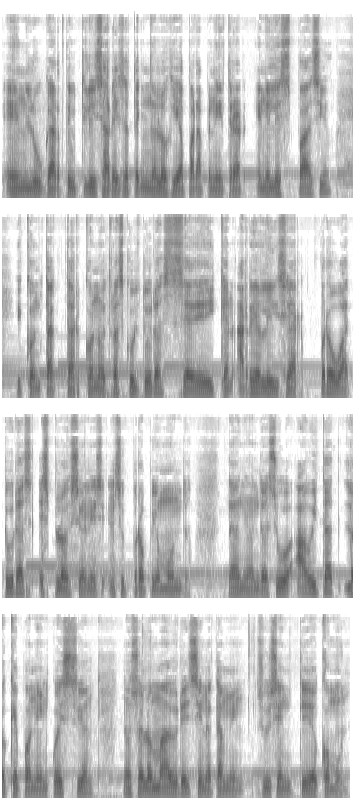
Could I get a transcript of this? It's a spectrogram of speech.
en lugar de utilizar esa tecnología para penetrar en el espacio y contactar con otras culturas, se dedican a realizar probaturas explosiones en su propio mundo, dañando su hábitat, lo que pone en cuestión no solo madurez, sino también su sentido común.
